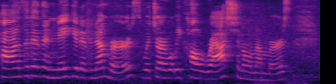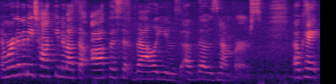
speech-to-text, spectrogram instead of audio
positive and negative numbers, which are what we call rational numbers, and we're going to be talking about the opposite values of those numbers. Okay,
